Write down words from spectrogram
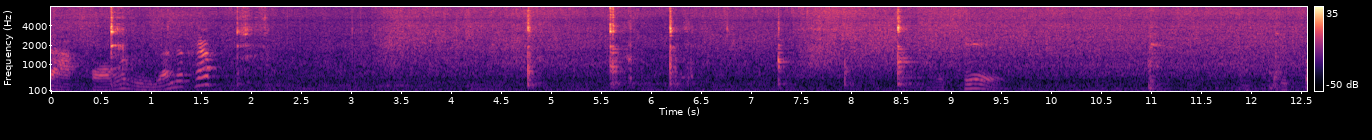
จากของเหลือนะครับโอเคิดไฟ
